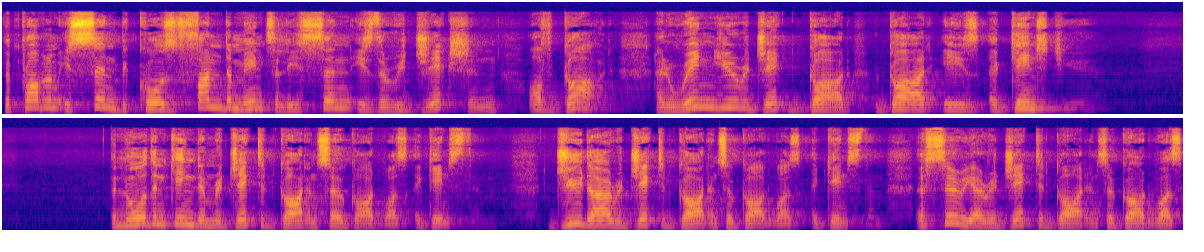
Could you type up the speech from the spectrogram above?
The problem is sin because fundamentally sin is the rejection of God. And when you reject God, God is against you. The northern kingdom rejected God, and so God was against them. Judah rejected God, and so God was against them. Assyria rejected God, and so God was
